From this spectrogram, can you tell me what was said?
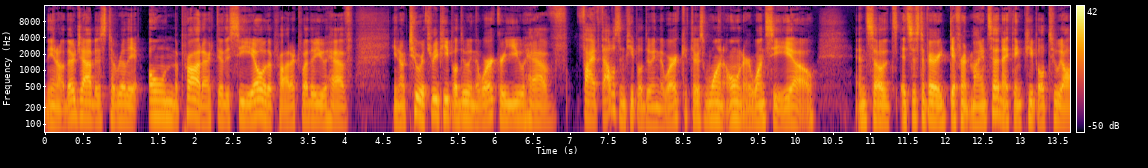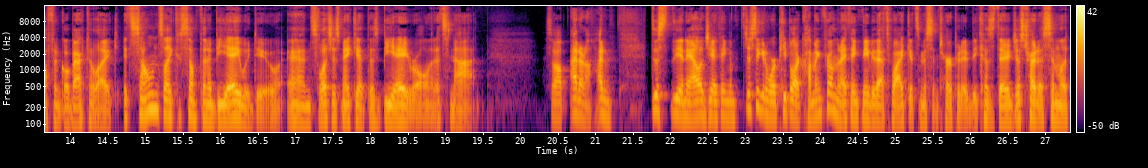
You know, their job is to really own the product. They're the CEO of the product, whether you have, you know, two or three people doing the work or you have 5,000 people doing the work. If there's one owner, one CEO. And so it's, it's just a very different mindset. And I think people too often go back to like, it sounds like something a BA would do. And so let's just make it this BA role. And it's not. So I don't know. I'm just the analogy. I think i'm just thinking where people are coming from, and I think maybe that's why it gets misinterpreted because they just try to simulate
